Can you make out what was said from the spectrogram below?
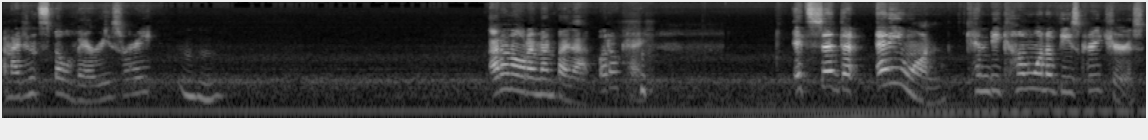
and I didn't spell varies right. Mm-hmm. I don't know what I meant by that, but okay. it said that anyone can become one of these creatures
